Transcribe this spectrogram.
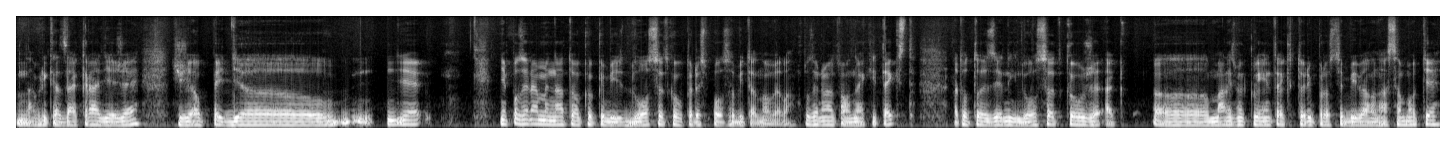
napríklad za krádeže. Čiže opäť e, ne, nepozeráme na to ako keby dôsledkov, ktoré spôsobí tá novela. Pozeráme na to nejaký text a toto je z jedných dôsledkov, že ak uh, mali sme klienta, ktorý proste býval na samote,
